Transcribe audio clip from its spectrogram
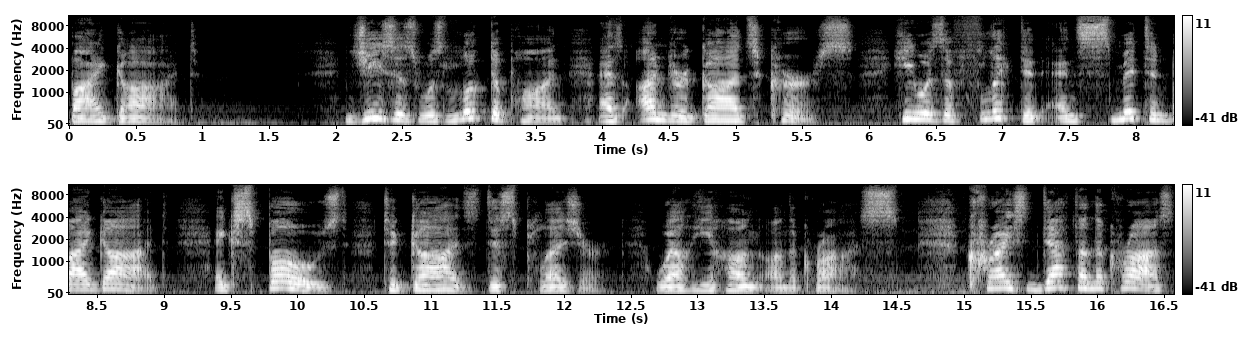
by God. Jesus was looked upon as under God's curse. He was afflicted and smitten by God, exposed to God's displeasure while he hung on the cross. Christ's death on the cross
